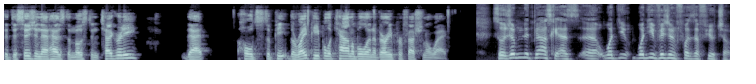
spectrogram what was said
the decision that has the most integrity, that holds the, pe- the right people accountable in a very professional way. So, Jim, let me ask you: As uh, what do you what do you vision for the future?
